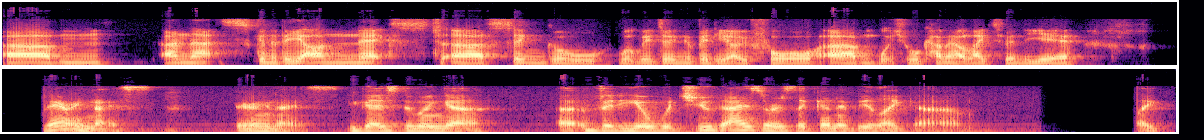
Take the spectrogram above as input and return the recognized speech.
um, and that's going to be our next uh, single. What we're doing a video for, um, which will come out later in the year. Very nice, very nice. You guys doing a, a video with you guys, or is it going to be like um, like,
